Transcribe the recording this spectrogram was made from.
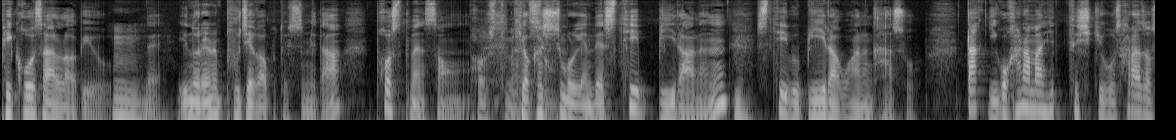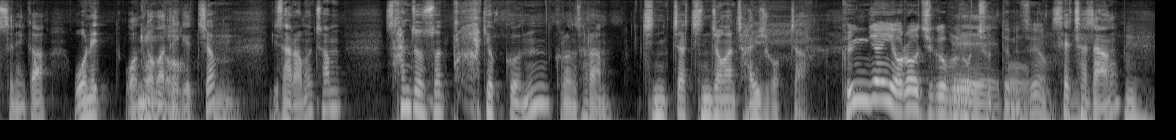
Because I Love You. 음. 네. 이 노래는 부제가 붙어 있습니다. Postman Song. Postman 기억하실지 Song. 음. 모르겠는데 스티브 B라는 스티브 B라고 하는 가수. 딱 이 곡 하나만 히트시키고 사라졌으니까 one-hit wonder가 wonder. 되겠죠. 음. 이 사람은 참 산전수전 다 겪은 그런 사람. 진짜 진정한 자유직업자. 굉장히 여러 직업을 예, 거쳤다면서요. 뭐 세차장, 음.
